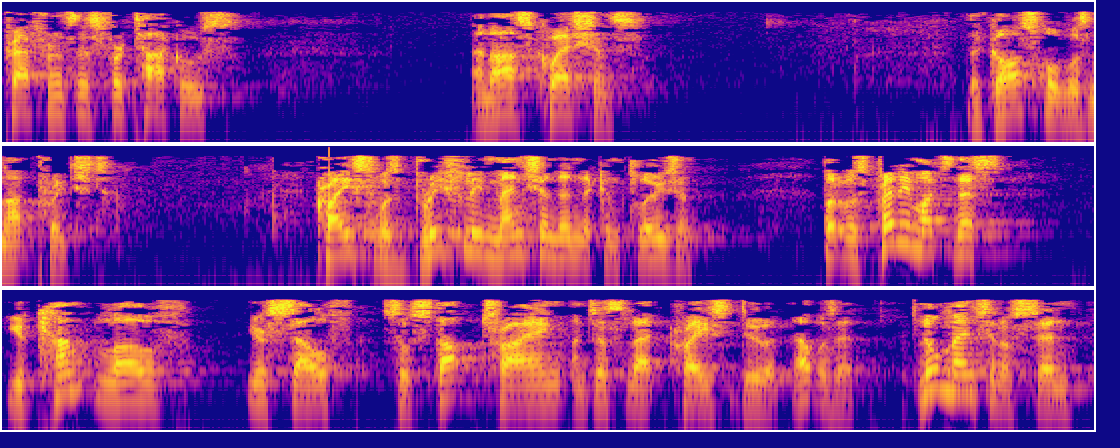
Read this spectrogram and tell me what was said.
preferences for tacos, and asked questions. The gospel was not preached. Christ was briefly mentioned in the conclusion, but it was pretty much this you can't love yourself, so stop trying and just let Christ do it. That was it. No mention of sin,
